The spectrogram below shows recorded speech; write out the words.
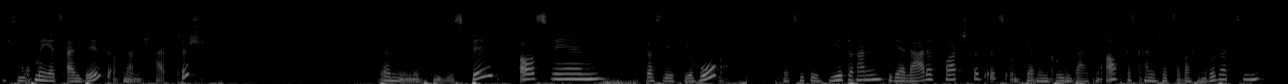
ich suche mir jetzt ein Bild auf meinem Schreibtisch. Dann nehme ich dieses Bild, auswählen, das lädt hier hoch. Jetzt seht ihr hier dran, wie der Ladefortschritt ist und hier an dem grünen Balken auch. Das kann ich jetzt aber schon rüberziehen.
